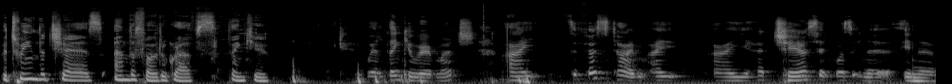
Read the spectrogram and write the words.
between the chairs and the photographs. Thank you. Well, thank you very much. I the first time I I had chairs that was in a in a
